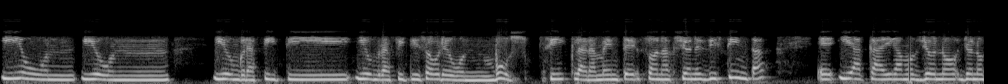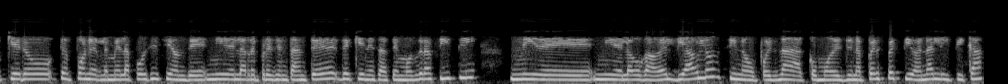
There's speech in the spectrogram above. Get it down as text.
y un y un y un graffiti y un graffiti sobre un bus, sí, claramente son acciones distintas. Eh, y acá, digamos, yo no, yo no quiero ponerle la posición de ni de la representante de, de, quienes hacemos graffiti, ni de, ni del abogado del diablo, sino pues nada, como desde una perspectiva analítica,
